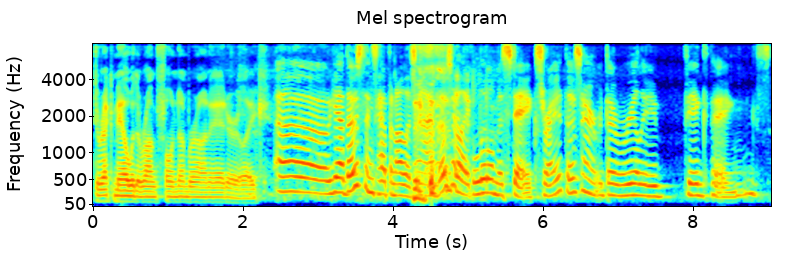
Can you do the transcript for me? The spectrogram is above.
direct mail with the wrong phone number on it, or like. Oh yeah, those things happen all the time. those are like little mistakes, right? Those aren't the really big things.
